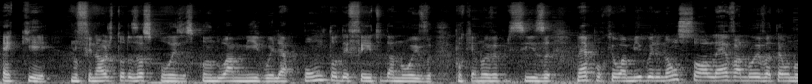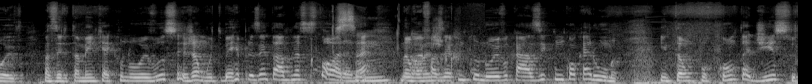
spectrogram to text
é que no final de todas as coisas, quando o amigo ele aponta o defeito da noiva, porque a noiva precisa, né? Porque o amigo ele não só leva a noiva até o noivo, mas ele também quer que o noivo seja muito bem representado nessa história, né? Sim, né? Não lógico. vai fazer com que o noivo case com qualquer uma. Então, por conta disso,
